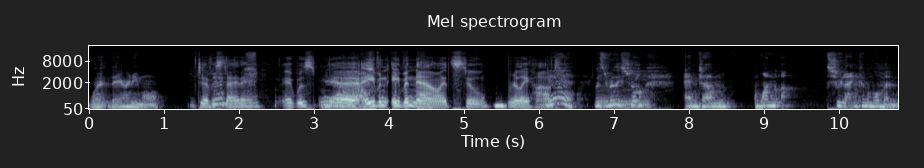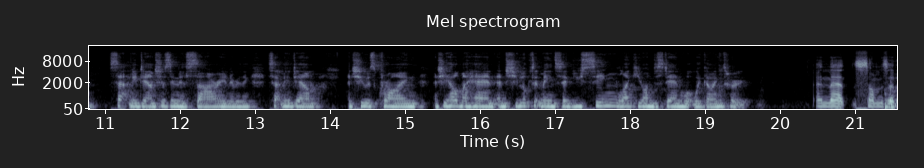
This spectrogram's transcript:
weren't there anymore. Devastating. it was yeah, yeah even even now it's still really hard. Yeah. It was really mm. strong. And um, one Sri Lankan woman sat me down. She was in a sari and everything. Sat me down, and she was crying. And she held my hand, and she looked at me and said, "You sing like you understand what we're going through." And that sums it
